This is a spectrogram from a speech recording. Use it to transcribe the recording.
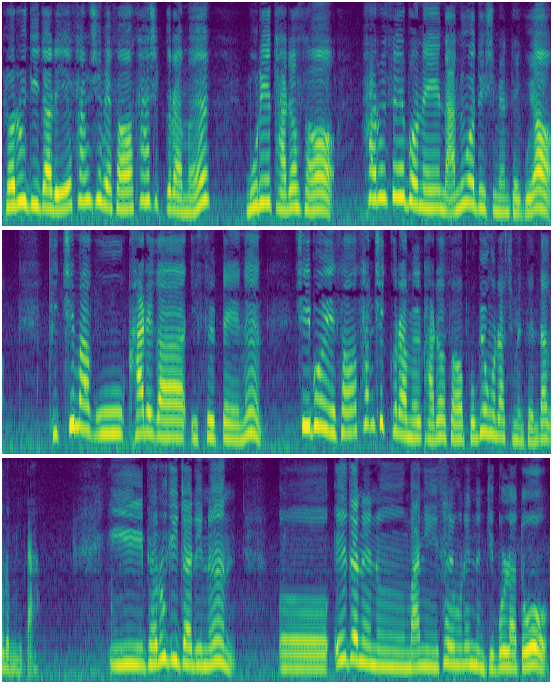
벼룩이 자리 30에서 40g을 물에 달여서 하루 세 번에 나누어 드시면 되고요. 기침하고 가래가 있을 때에는 15에서 30g을 달여서 복용을 하시면 된다 그럽니다. 이 벼룩이 자리는 어 예전에는 많이 사용을 했는지 몰라도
